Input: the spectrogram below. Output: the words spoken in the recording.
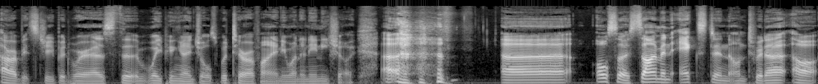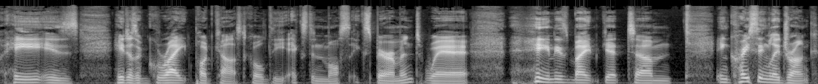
are a bit stupid, whereas the Weeping Angels would terrify anyone in any show. Uh, uh, also, Simon Exton on Twitter. Oh, he is he does a great podcast called the Exton Moss Experiment, where he and his mate get um, increasingly drunk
